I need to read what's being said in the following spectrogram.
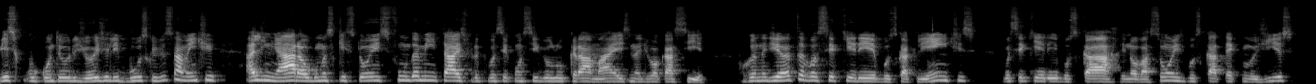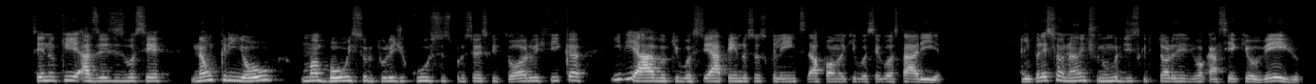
Esse, o conteúdo de hoje ele busca justamente alinhar algumas questões fundamentais para que você consiga lucrar mais na advocacia. Porque não adianta você querer buscar clientes, você querer buscar inovações, buscar tecnologias, sendo que às vezes você não criou uma boa estrutura de custos para o seu escritório e fica inviável que você atenda os seus clientes da forma que você gostaria. É impressionante o número de escritórios de advocacia que eu vejo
